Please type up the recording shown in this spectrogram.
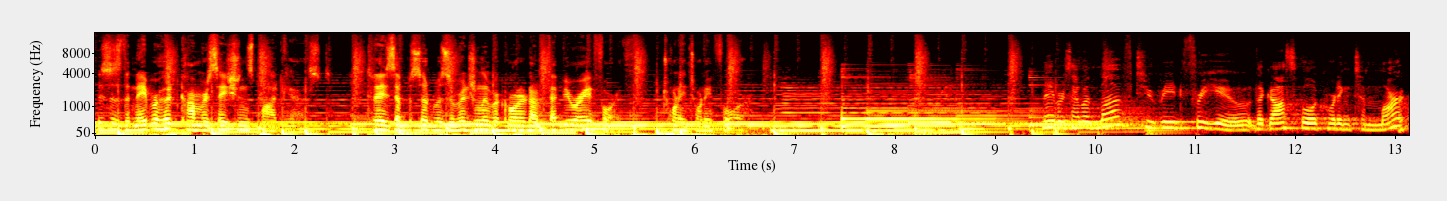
This is the Neighborhood Conversations Podcast. Today's episode was originally recorded on February 4th, 2024. Neighbors, I would love to read for you the Gospel according to Mark,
